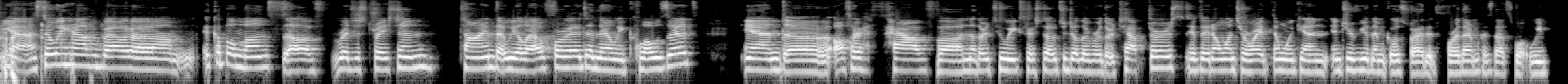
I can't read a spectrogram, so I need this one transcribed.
yeah, so we have about um, a couple months of registration time that we allow for it, and then we close it. And uh, authors have uh, another two weeks or so to deliver their chapters. If they don't want to write them, we can interview them, ghostwrite it for them, because that's what we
